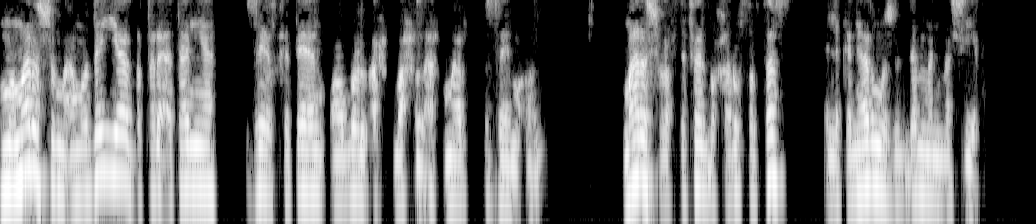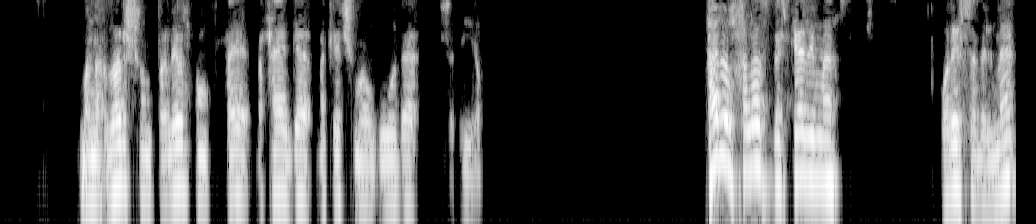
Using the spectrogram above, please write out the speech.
هم مارسوا المعمودية بطريقة تانية زي الختان وعبور البحر الأحمر زي ما قلنا. مارسوا الاحتفال بخروف الفصل اللي كان يرمز لدم المسيح. ما نقدرش نطالبهم بحاجة ما كانتش موجودة في أيام هل الخلاص بالكلمة؟ وليس بالماء.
